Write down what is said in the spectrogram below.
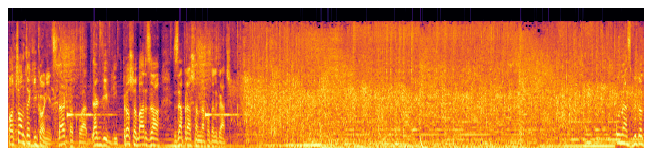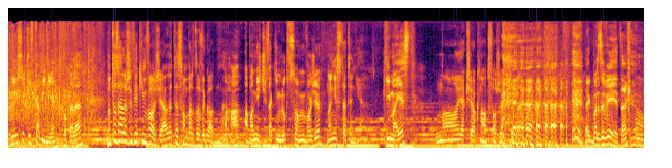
Początek i koniec, tak? Dokładnie. Jak w. Proszę bardzo, zapraszam na fotel gracza. U nas wygodniejszy czy w kabinie fotele? No to zależy w jakim wozie, ale te są bardzo wygodne. Aha, a pan jeździ w takim luksusowym wozie? No niestety nie. Klima jest? No, jak się okno otworzy. Jak bardzo wieje, tak? No,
